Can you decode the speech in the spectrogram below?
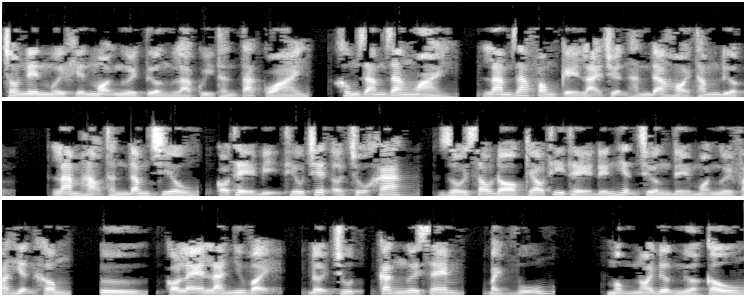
cho nên mới khiến mọi người tưởng là quỷ thần tác quái, không dám ra ngoài, Lam Giác Phong kể lại chuyện hắn đã hỏi thăm được, Lam Hạo thần đâm chiêu, có thể bị thiêu chết ở chỗ khác, rồi sau đó kéo thi thể đến hiện trường để mọi người phát hiện không, ừ, có lẽ là như vậy, đợi chút, các ngươi xem, Bạch Vũ, mộng nói được nửa câu,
